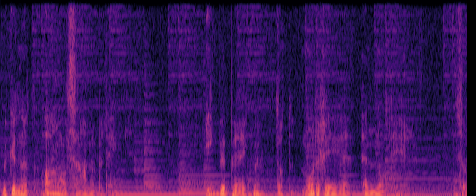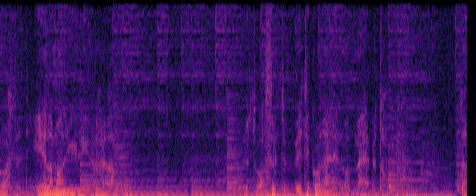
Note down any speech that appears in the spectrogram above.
We kunnen het allemaal samen bedenken. Ik beperk me tot het modereren en noteren. Zo wordt het helemaal jullie verhaal. Het was het witte konijn wat mij betrof. De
